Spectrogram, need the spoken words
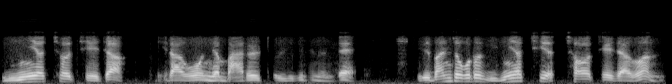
미니어처 제작이라고 이제 말을 돌리긴 했는데 일반적으로 미니어처 제작은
